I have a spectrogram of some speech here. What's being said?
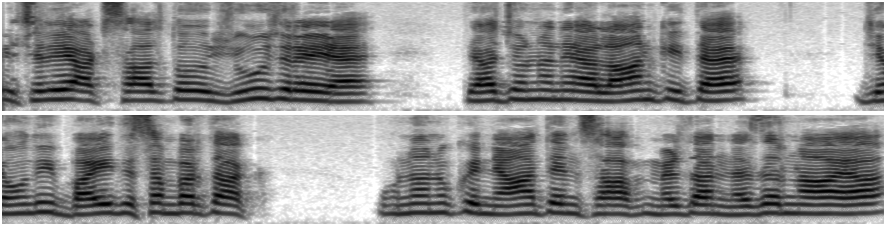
ਪਿਛਲੇ 8 ਸਾਲ ਤੋਂ ਜੂਝ ਰਹੇ ਹੈ ਤੇ ਅੱਜ ਉਹਨਾਂ ਨੇ ਐਲਾਨ ਕੀਤਾ ਹੈ ਜੇ ਆਉਂਦੀ 22 ਦਸੰਬਰ ਤੱਕ ਉਹਨਾਂ ਨੂੰ ਕੋਈ ਨਿਆਂ ਤੇ ਇਨਸਾਫ ਮਿਲਦਾ ਨਜ਼ਰ ਨਾ ਆਇਆ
